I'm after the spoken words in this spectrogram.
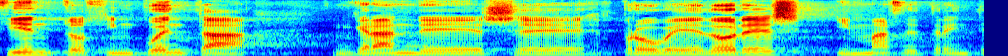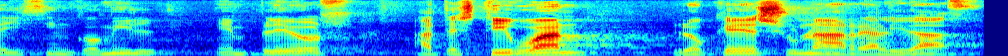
150 grandes eh, proveedores y más de 35.000 empleos atestiguan lo que es una realidad.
